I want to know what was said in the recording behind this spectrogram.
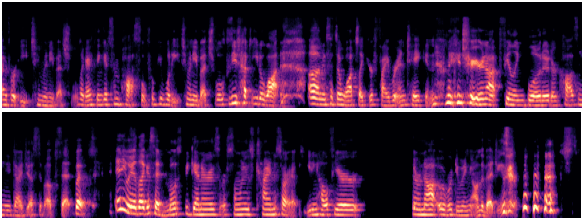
ever eat too many vegetables. Like I think it's impossible for people to eat too many vegetables because you'd have to eat a lot. Um, you just have to watch like your fiber intake and making sure you're not feeling bloated or causing any digestive upset. But anyway, like I said, most beginners or someone who's trying to start eating healthier, they're not overdoing it on the veggies.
